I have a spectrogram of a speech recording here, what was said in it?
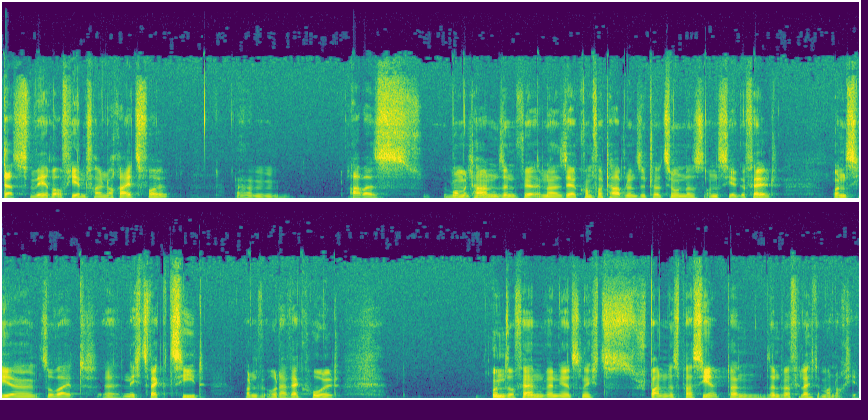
das wäre auf jeden Fall noch reizvoll. Ähm, aber es, momentan sind wir in einer sehr komfortablen Situation, dass es uns hier gefällt, uns hier soweit äh, nichts wegzieht und, oder wegholt. Insofern, wenn jetzt nichts Spannendes passiert, dann sind wir vielleicht immer noch hier.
